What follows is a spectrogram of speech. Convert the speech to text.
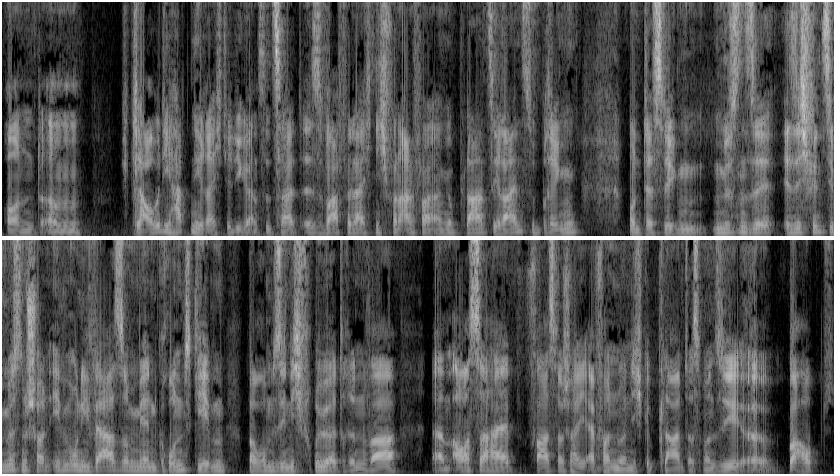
Und ähm, ich glaube, die hatten die Rechte die ganze Zeit. Es war vielleicht nicht von Anfang an geplant, sie reinzubringen. Und deswegen müssen sie, also ich finde, sie müssen schon im Universum mir einen Grund geben, warum sie nicht früher drin war. Ähm, außerhalb war es wahrscheinlich einfach nur nicht geplant, dass man sie äh, überhaupt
